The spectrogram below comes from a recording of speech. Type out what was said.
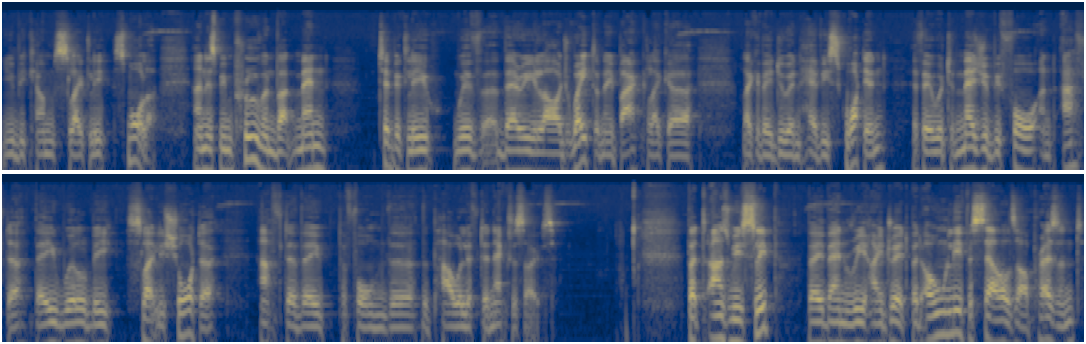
you become slightly smaller. And it's been proven that men typically with a very large weight on their back, like, a, like if they're doing heavy squatting, if they were to measure before and after, they will be slightly shorter after they perform the, the powerlifting exercise. But as we sleep, they then rehydrate, but only if the cells are present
